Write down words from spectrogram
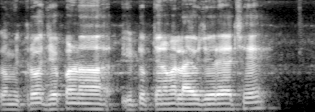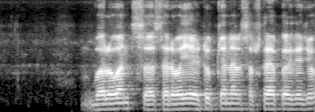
તો મિત્રો, જે પણ યુટ્યુબ ચેનલમાં લાઈવ જોઈ રહ્યા છે, Balwant Sarvaiya YouTube channel subscribe કરી દેજો.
